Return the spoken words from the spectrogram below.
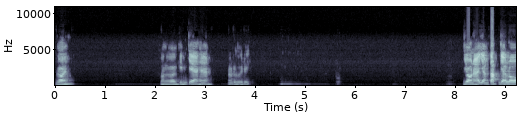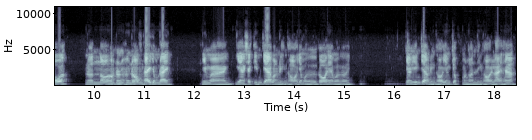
Rồi. Mọi người kiểm tra ha, nó gửi đi. Do nãy Giang tắt Zalo á, nên nó nó không thấy trong đây. Nhưng mà Giang sẽ kiểm tra bằng điện thoại cho mọi người coi ha mọi người. Giang kiểm tra bằng điện thoại, Giang chụp màn hình điện thoại lại ha.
